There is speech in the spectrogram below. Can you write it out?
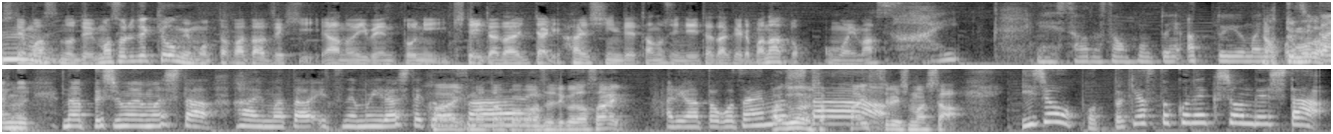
してますので、まあ、それで興味持った方はぜひ、あの、イベントに来ていただいたり、配信で楽しんでいただければなと思います。はい、えー、澤田さん本当にあっという間にお時間になってしまいました。はいまたいつでもいらしてくだはい、さい、また伺わせてください。ありがとうございました。はい、失礼しました。以上ポッドキャストコネクションでした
